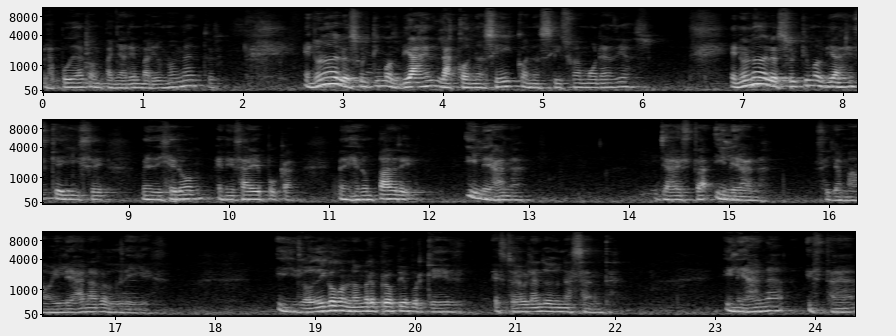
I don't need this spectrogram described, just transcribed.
la pude acompañar en varios momentos. En uno de los últimos viajes la conocí, conocí su amor a Dios. En uno de los últimos viajes que hice, me dijeron, en esa época, me dijeron, padre, Ileana, ya está Ileana, se llamaba Ileana Rodríguez. Y lo digo con nombre propio porque estoy hablando de una santa. Ileana está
